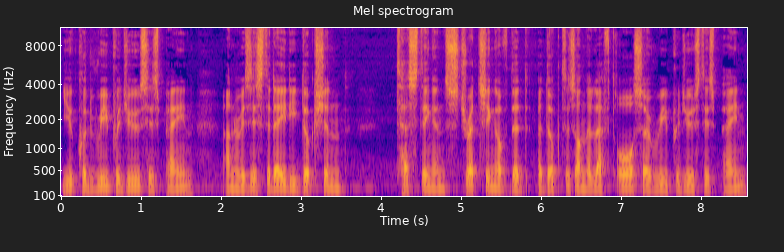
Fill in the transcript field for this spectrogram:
you could reproduce his pain, and resisted adduction testing and stretching of the adductors on the left also reproduced his pain.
